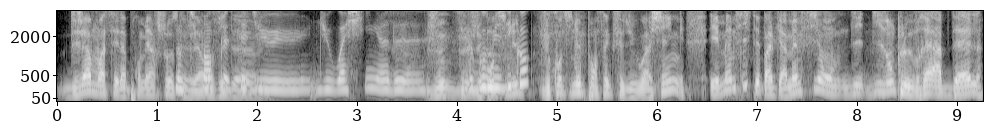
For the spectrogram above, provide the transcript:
déjà, moi, c'est la première chose Donc que tu j'ai penses envie que de. c'est du, du washing de... je, je, de je continue, musicaux je continue de penser que c'est du washing. Et même si c'était pas le cas, même si on disons que le vrai Abdel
